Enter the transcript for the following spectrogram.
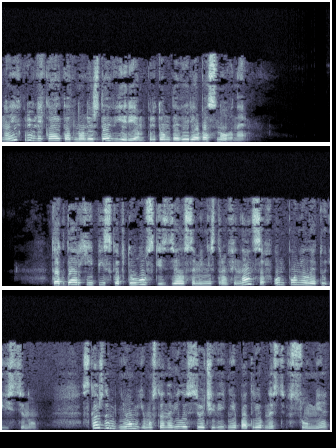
но их привлекает одно лишь доверие, притом доверие обоснованное. Когда архиепископ Тулузский сделался министром финансов, он понял эту истину. С каждым днем ему становилась все очевиднее потребность в сумме,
